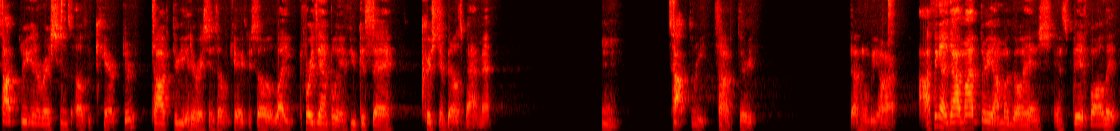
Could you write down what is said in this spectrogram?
top three iterations of a character. Top three iterations of a character. So, like for example, if you could say Christian Bale's Batman, hmm. Top three. top three. That's gonna be hard. I think I got my three. I'm gonna go ahead and, sh- and spitball it.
